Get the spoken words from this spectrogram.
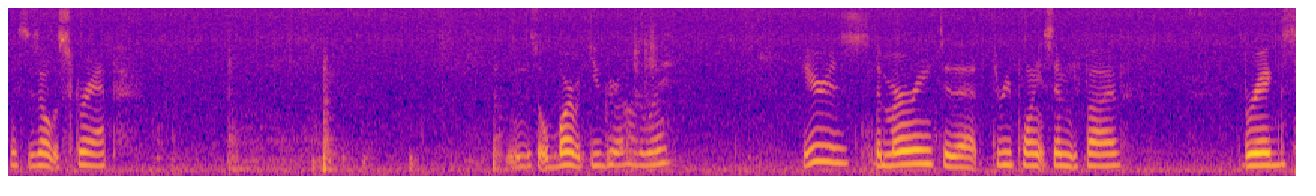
This is all the scrap. Move this old barbecue grill out of the way. Here is the Murray to that 3.75 Briggs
